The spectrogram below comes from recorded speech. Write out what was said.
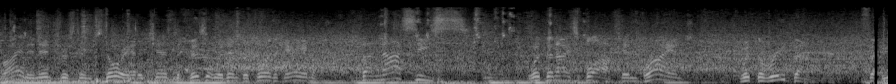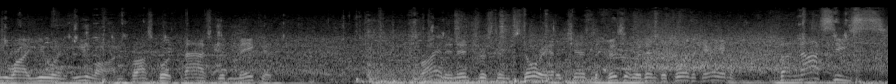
Bryant, an interesting story. Had a chance to visit with him before the game. Thanasis with the nice block. And Bryant with the rebound. BYU and Elon. Cross-court pass didn't make it. Bryant, an interesting story. Had a chance to visit with him before the game. Thanasis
